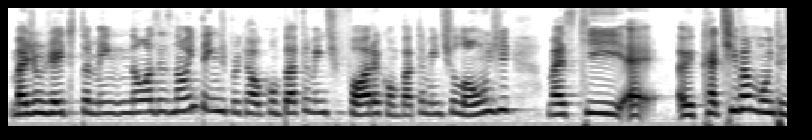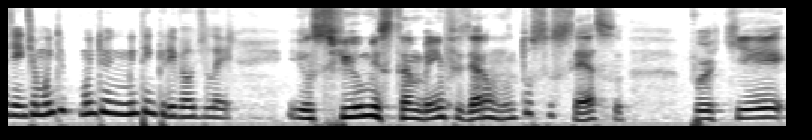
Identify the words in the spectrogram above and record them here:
mas de um jeito também, não, às vezes não entende, porque é algo completamente fora, completamente longe, mas que é, é, cativa muito a gente. É muito, muito, muito incrível de ler. E os filmes também fizeram muito sucesso. Porque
